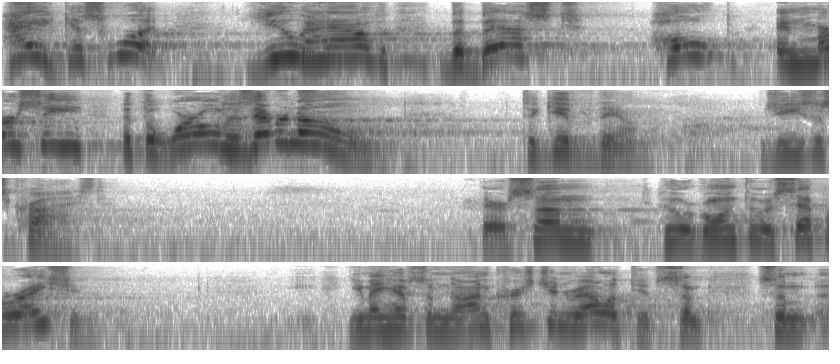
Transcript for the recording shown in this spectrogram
Hey, guess what? You have the best hope and mercy that the world has ever known to give them. Jesus Christ. There are some who are going through a separation. You may have some non-Christian relatives, some some uh,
